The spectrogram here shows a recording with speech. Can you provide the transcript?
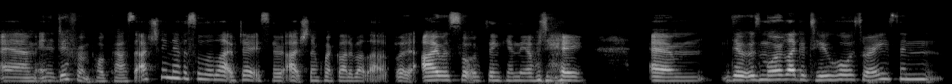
um in a different podcast that actually never saw the light of day. So actually I'm quite glad about that. But I was sort of thinking the other day, um, there was more of like a two horse race in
